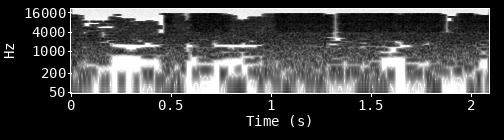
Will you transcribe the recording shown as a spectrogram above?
Thank you.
